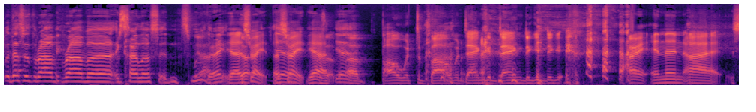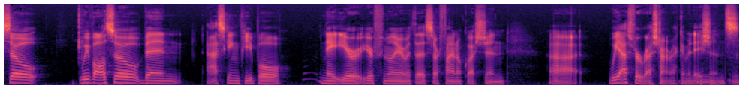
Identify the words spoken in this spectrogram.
But that's with Rob, Rob, uh, and Carlos and Smooth, Yeah. right? Yeah, that's Yeah. right. That's Yeah. right. Yeah. So, Yeah. Uh, bow with the bow with dang it, dang diggy diggy. All right, and then uh, so we've also been asking people. Nate, you're you're familiar with this. Our final question. Uh, we asked for restaurant recommendations,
